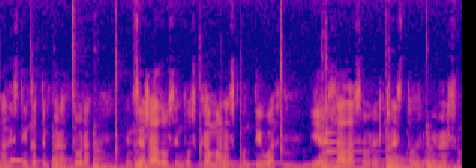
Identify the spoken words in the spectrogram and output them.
a distinta temperatura encerrados en dos cámaras contiguas y aisladas sobre el resto del universo.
